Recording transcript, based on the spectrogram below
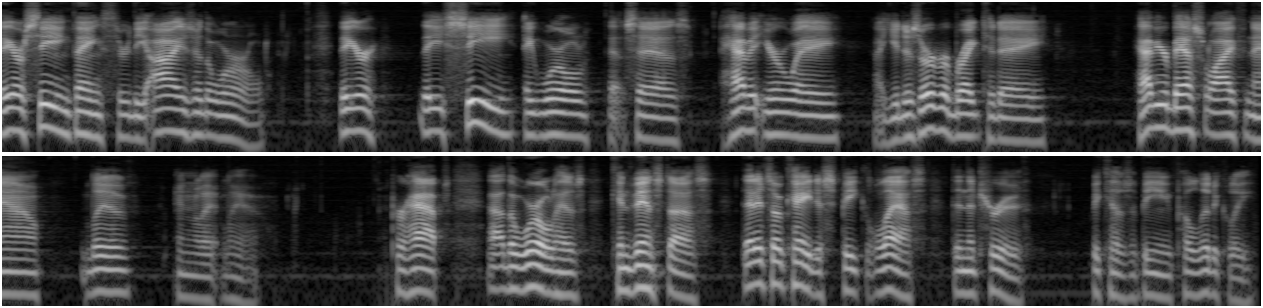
They are seeing things through the eyes of the world. They are they see a world that says, "Have it your way. You deserve a break today. Have your best life now. Live and let live." Perhaps uh, the world has convinced us that it's okay to speak less than the truth because of being politically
